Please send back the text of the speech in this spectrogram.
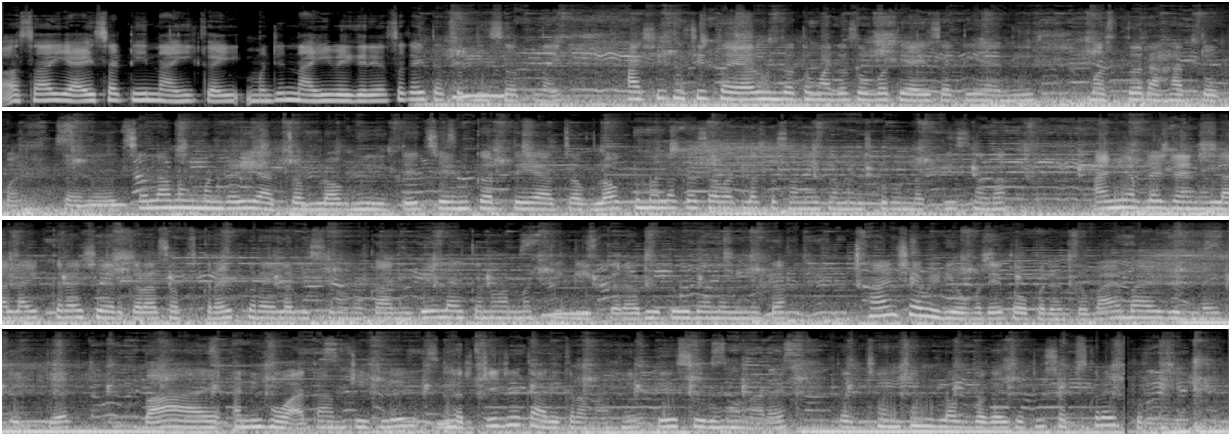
असा यायसाठी नाही काही म्हणजे नाही वगैरे असं काही त्याचं दिसत नाही. अशी खुशी तयार होऊन जातो माझ्यासोबत यायसाठी आणि मस्त राहतो पण. तर चला मग मंडळी आजचा ब्लॉग मी इथेच सेंड करते. आजचा ब्लॉग तुम्हाला कसा वाटला कसा नाही कमेंट करून नक्कीच सांगा. आणि आपल्या चॅनलला लाईक करा शेअर करा सबस्क्राईब करायला विसरू नका. आणि बेल आयकनवर नक्की क्लिक करा. भेटू उद्या नवीन एका छानशा व्हिडिओमध्ये तोपर्यंत bye bye good night take care bye आणि हो आता आमच्या इथले घरचे जे कार्यक्रम आहे ते सुरू होणार आहे. तर छान छान ब्लॉग बघायसाठी सबस्क्राईब करून घ्या.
